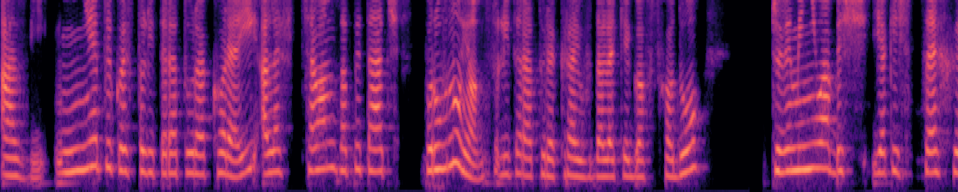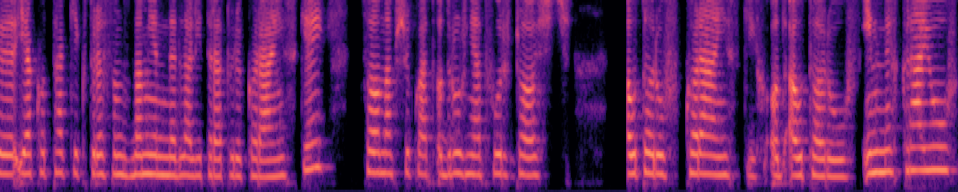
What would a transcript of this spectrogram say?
Azji. Nie tylko jest to literatura Korei, ale chciałam zapytać, porównując literaturę krajów Dalekiego Wschodu, czy wymieniłabyś jakieś cechy jako takie, które są znamienne dla literatury koreańskiej, co na przykład odróżnia twórczość autorów koreańskich od autorów innych krajów?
